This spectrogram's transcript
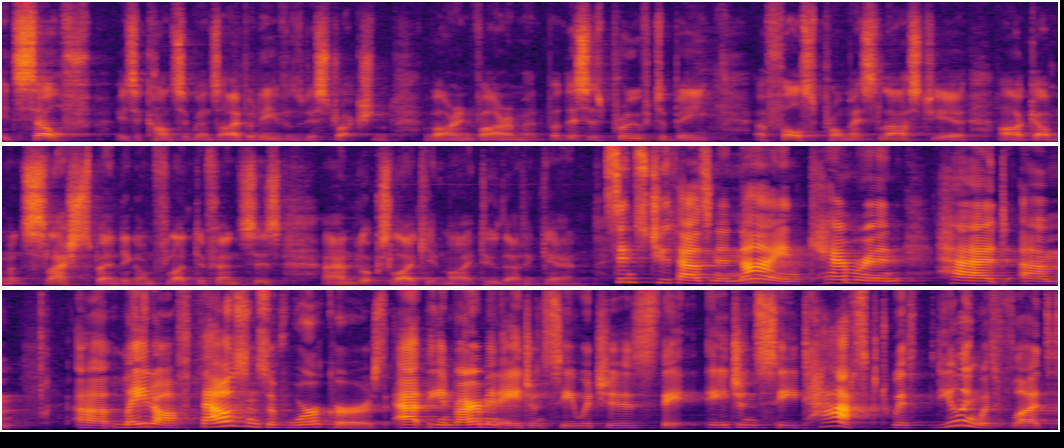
Itself is a consequence, I believe, of the destruction of our environment. But this has proved to be a false promise. Last year, our government slashed spending on flood defences and looks like it might do that again. Since 2009, Cameron had um, uh, laid off thousands of workers at the Environment Agency, which is the agency tasked with dealing with floods.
